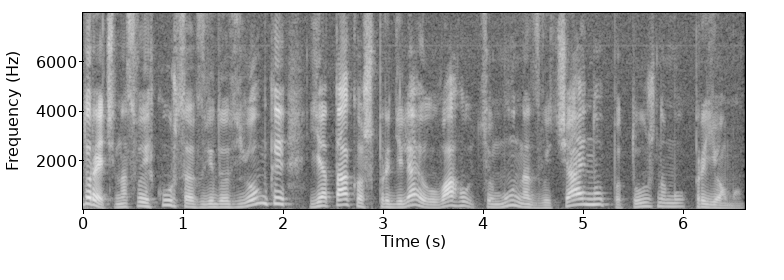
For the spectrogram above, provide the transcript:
До речі, на своїх курсах з відеозйомки я також приділяю увагу цьому надзвичайно потужному прийому.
